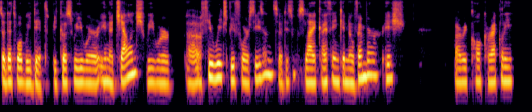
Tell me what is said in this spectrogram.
So that's what we did because we were in a challenge. We were uh, a few weeks before season. So this was like, I think in November-ish, if I recall correctly.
